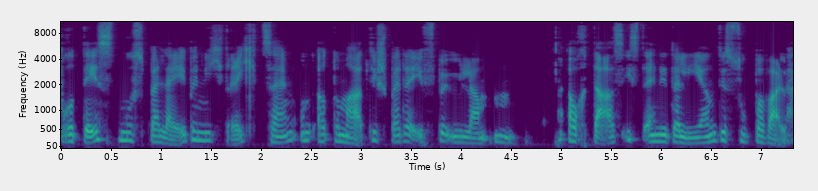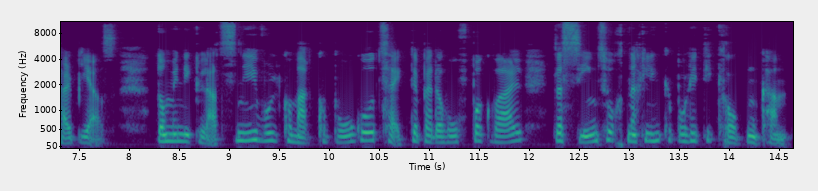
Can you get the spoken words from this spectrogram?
Protest muss beileibe nicht recht sein und automatisch bei der FPÖ landen. Auch das ist eine der Lehren des Superwahlhalbjahrs. Dominik Latzny, Vulko Marco Bogo, zeigte bei der Hofburgwahl, dass Sehnsucht nach linker Politik rocken kann.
